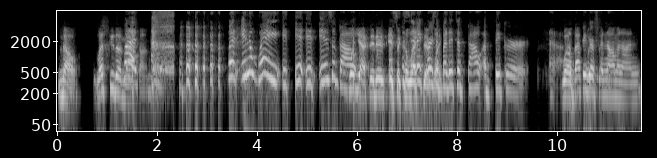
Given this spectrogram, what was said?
No. Let's do the math on. that. but in a way it, it it is about Well, yes, it is. It's a, specific collective. person like, but it's about a bigger Well, a that's bigger what's- phenomenon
